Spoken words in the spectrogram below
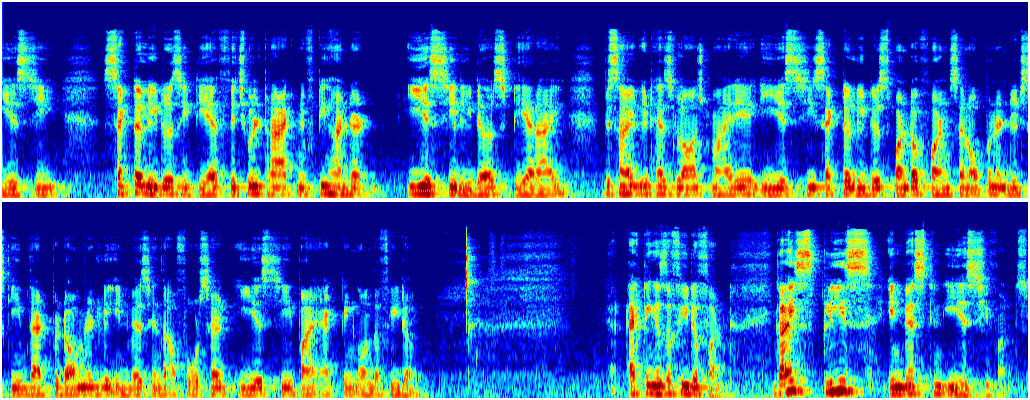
esg sector leaders etf which will track nifty 100 esg leaders tri beside it has launched Mirae esg sector leaders fund of funds an open-ended scheme that predominantly invests in the aforesaid esg by acting on the feeder acting as a feeder fund guys please invest in esg funds.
